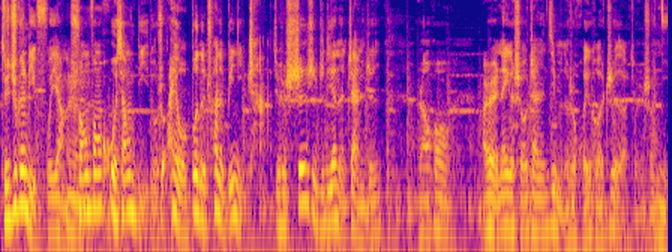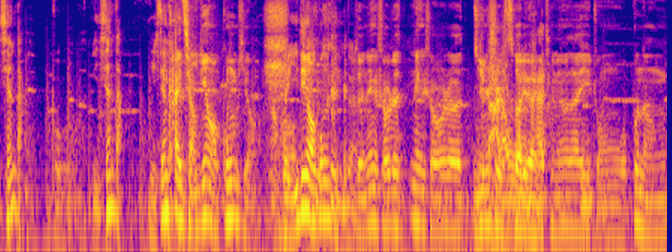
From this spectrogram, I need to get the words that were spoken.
对就跟礼服一样的，双方互相比，就说：“哎呦，我不能穿的比你差。”就是绅士之间的战争。然后，而且那个时候战争基本都是回合制的，就是说你先打，不不不，你先打，你先开枪一，定要公平。对，一定要公平，对 对，那个时候的那个时候的军事策略还停留在一种我不能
